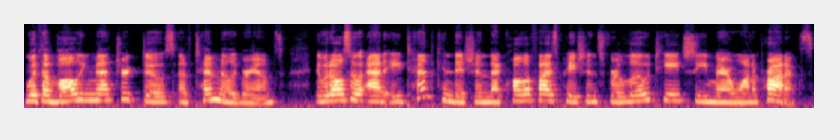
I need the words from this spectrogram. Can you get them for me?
with a volumetric dose of 10 milligrams. It would also add a 10th condition that qualifies patients for low THC marijuana products,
